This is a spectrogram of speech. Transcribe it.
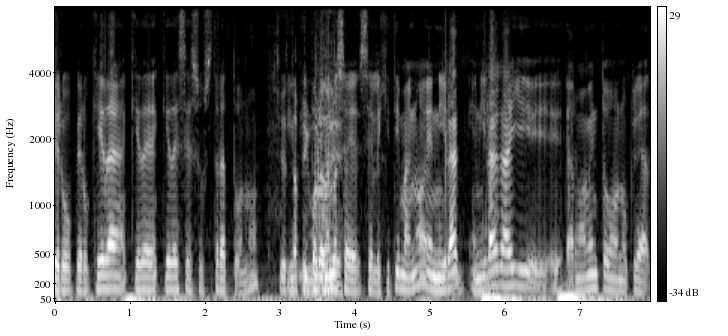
pero pero queda queda queda ese sustrato, ¿no? y, por lo menos se, se legitima, ¿no? En Irak en Irak hay eh, armamento nuclear,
